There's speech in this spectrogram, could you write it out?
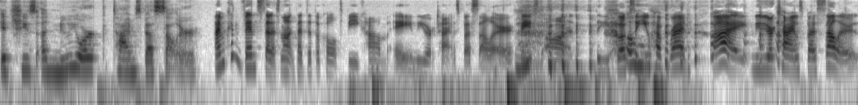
It. She's a New York Times bestseller. I'm convinced that it's not that difficult to become a New York Times bestseller based on the books that you have oh. read by New York Times bestsellers.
